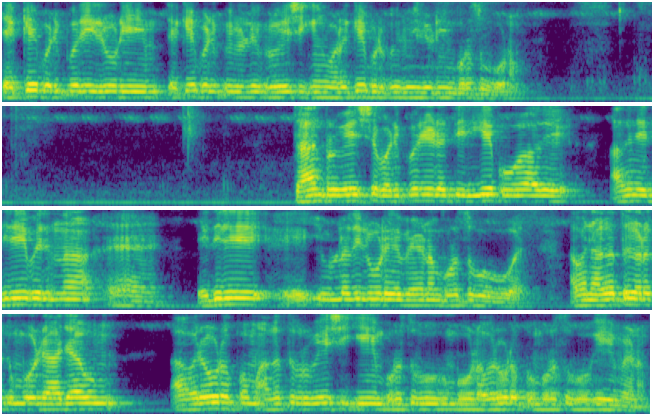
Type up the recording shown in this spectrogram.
തെക്കേ പടിപ്പുരയിലൂടെയും തെക്കേ പടിപ്പുരയിലൂടെ പ്രവേശിക്കുന്ന വടക്കേ പടിപ്പുരയിലൂടെയും പുറത്തു പോകണം. താൻ പ്രവേശിച്ച പടിപ്പുരയുടെ തിരികെ പോകാതെ അതിനെതിരെ വരുന്ന എതിരെയുള്ളതിലൂടെ വേണം പുറത്തു പോകുവാൻ. അവൻ അകത്ത് കിടക്കുമ്പോൾ രാജാവും അവരോടൊപ്പം അകത്ത് പ്രവേശിക്കുകയും പുറത്തു പോകുമ്പോൾ അവരോടൊപ്പം പുറത്തു പോവുകയും വേണം.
